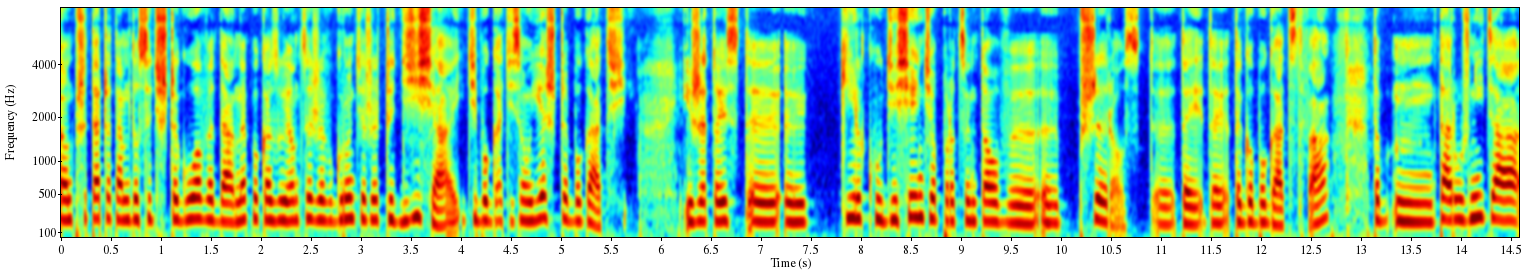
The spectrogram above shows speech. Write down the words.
on przytacza tam dosyć szczegółowe dane pokazujące, że w gruncie rzeczy dzisiaj ci bogaci są jeszcze bogatsi i że to jest kilkudziesięcioprocentowy y, przyrost y, te, te, tego bogactwa, to mm, ta różnica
